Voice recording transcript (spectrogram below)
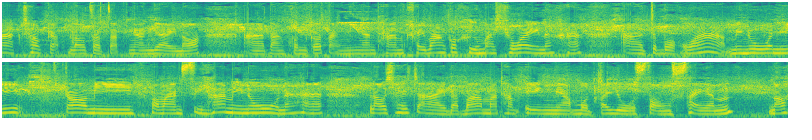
มากเท่ากับเราจะจัดงานใหญ่เนาะอ่าต่างคนก็ต่างมีงานทำใครว่างก็คือมาช่วยนะคะอาจะบอกว่าเมนูวันนี้ก็มีประมาณ4ี่ห้าเมนูนะคะ เราใช้จ่ายแบบว่ามาทำเองเนี่ยหมดไปอยู่สองแสนเนาะ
